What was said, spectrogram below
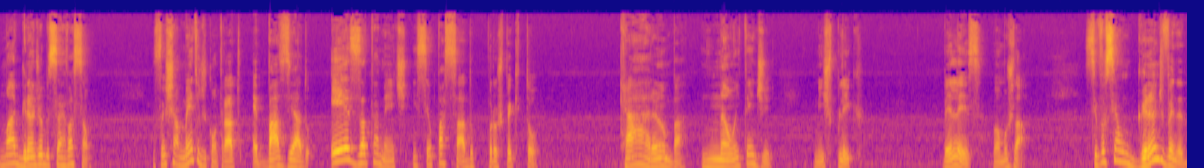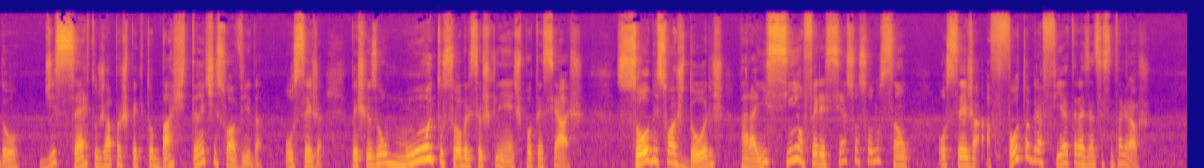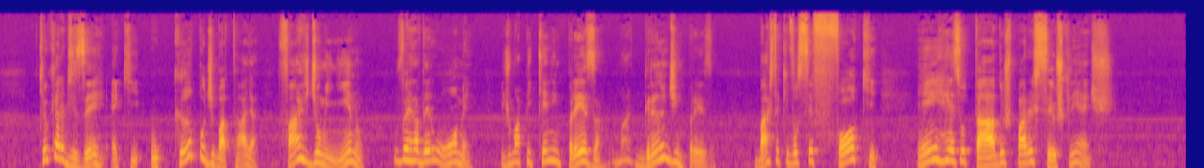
uma grande observação. O fechamento de contrato é baseado exatamente em seu passado prospector. Caramba, não entendi. Me explica. Beleza, vamos lá. Se você é um grande vendedor, de certo já prospectou bastante em sua vida, ou seja, pesquisou muito sobre seus clientes potenciais, soube suas dores para aí sim oferecer a sua solução, ou seja, a fotografia 360 graus. O que eu quero dizer é que o campo de batalha faz de um menino um verdadeiro homem e de uma pequena empresa uma grande empresa. Basta que você foque em resultados para os seus clientes.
